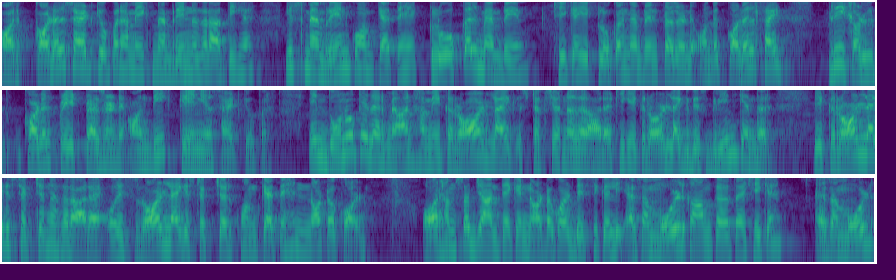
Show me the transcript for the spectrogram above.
और कॉडल साइड के ऊपर हमें एक मेम्ब्रेन नज़र आती है। इस मेम्ब्रेन को हम कहते हैं क्लोकल मेम्ब्रेन ठीक है, ये क्लोकल मेम्ब्रेन प्रेजेंट है on the caudal side prechordal plate present है ऑन दी क्रेनियल साइड के ऊपर। इन दोनों के दरमियान हमें एक रॉड लाइक स्ट्रक्चर नज़र आ रहा है, ठीक है? एक रॉड लाइक दिस ग्रीन के अंदर, एक रॉड लाइक स्ट्रक्चर नज़र आ रहा है और इस रॉड लाइक स्ट्रक्चर को हम कहते हैं नोटोकॉर्ड और हम सब जानते हैं कि notochord basically as a mould काम करता है, ठीक है? एज अ मोल्ड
